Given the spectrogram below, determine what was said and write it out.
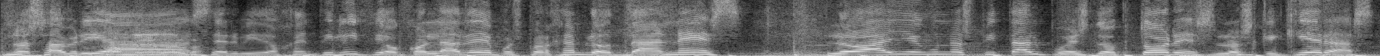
nos habría servido. Gentilicio, con la D, pues por ejemplo, danés. Lo hay en un hospital, pues doctores, los que quieras.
